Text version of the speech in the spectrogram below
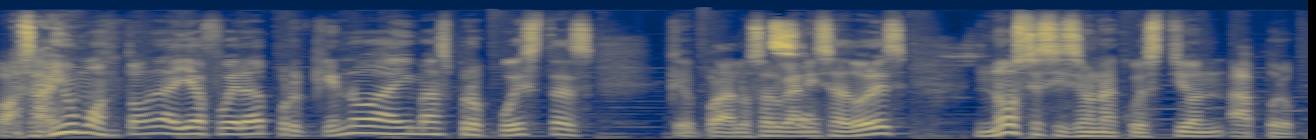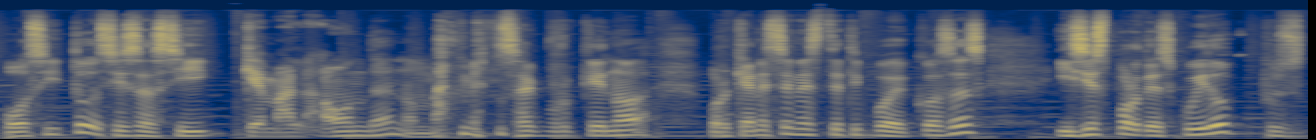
o sea, hay un montón allá afuera, ¿por qué no hay más propuestas que para los organizadores? No sé si sea una cuestión a propósito, si es así, qué mala onda, no mames, ¿por qué no? ¿Por qué hacen este tipo de cosas? Y si es por descuido, pues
